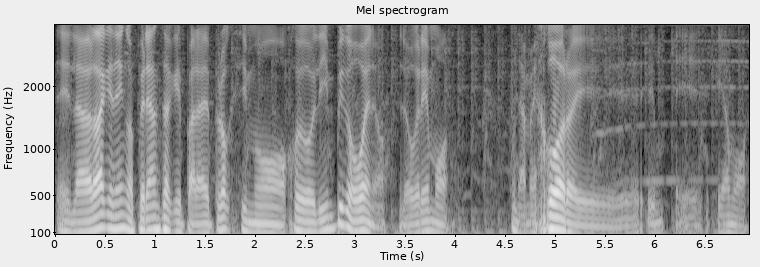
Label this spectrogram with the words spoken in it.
eh, la verdad que tengo esperanza que para el próximo Juego Olímpico, bueno, logremos una mejor, eh, eh, eh, digamos,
